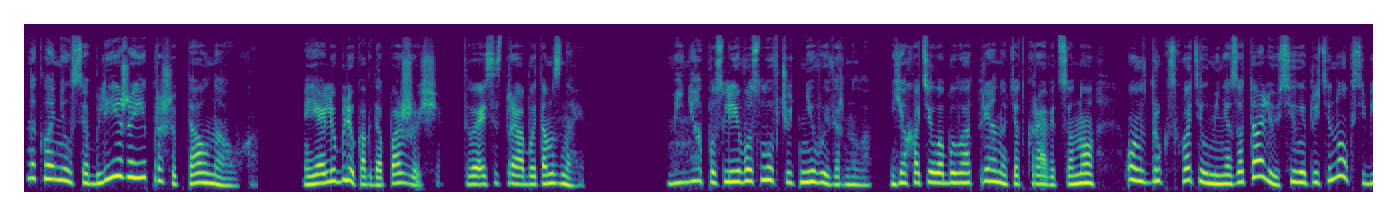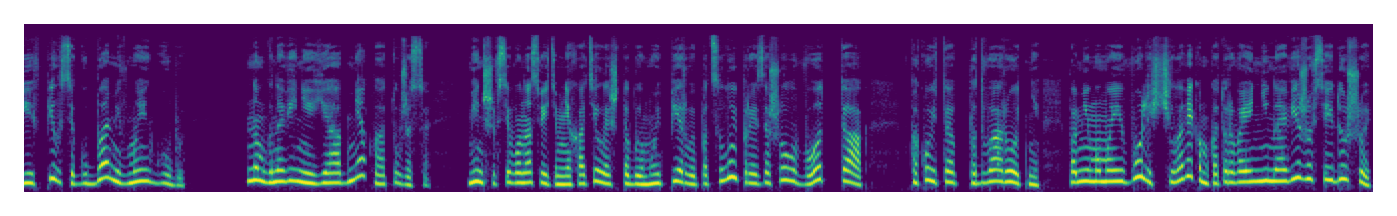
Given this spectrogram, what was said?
Наклонился ближе и прошептал на ухо. «Я люблю, когда пожестче. Твоя сестра об этом знает». Меня после его слов чуть не вывернуло. Я хотела было отпрянуть от Кравица, но он вдруг схватил меня за талию, силой притянул к себе и впился губами в мои губы. На мгновение я обмякла от ужаса. Меньше всего на свете мне хотелось, чтобы мой первый поцелуй произошел вот так, в какой-то подворотне, помимо моей воли, с человеком, которого я ненавижу всей душой.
